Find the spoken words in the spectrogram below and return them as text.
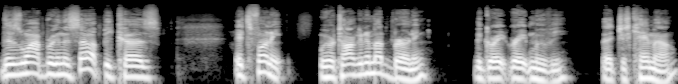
This is why I bring this up because it's funny. We were talking about Burning, the great, great movie that just came out.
